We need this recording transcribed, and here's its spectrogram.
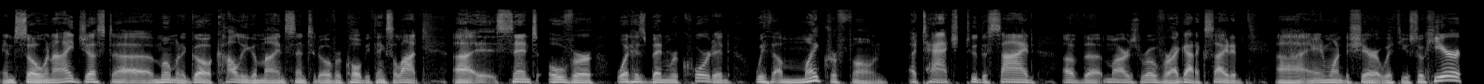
And so when I just uh, a moment ago, a colleague of mine sent it over, Colby, thanks a lot, uh, sent over what has been recorded with a microphone attached to the side of the Mars rover. I got excited uh, and wanted to share it with you. So here,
